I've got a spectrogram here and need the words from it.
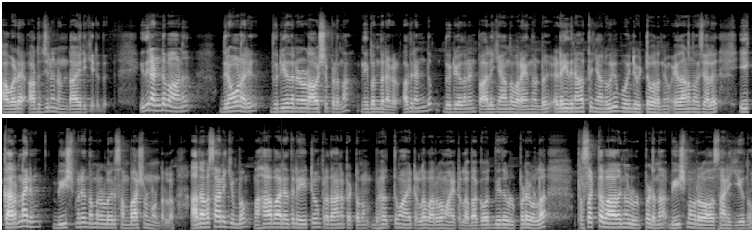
അവിടെ അർജുനൻ ഉണ്ടായിരിക്കരുത്. ഇത് രണ്ടുമാണ് ദ്രോണര് ദുര്യോധനനോട് ആവശ്യപ്പെടുന്ന നിബന്ധനകൾ. അത് രണ്ടും ദുര്യോധനൻ പാലിക്കാമെന്ന് പറയുന്നുണ്ട്. എടേ ഇതിനകത്ത് ഞാൻ ഒരു പോയിന്റ് വിട്ടു പറഞ്ഞു. ഏതാണെന്ന് വെച്ചാൽ ഈ കർണനും ഭീഷ്മരും തമ്മിലുള്ള ഒരു സംഭാഷണം ഉണ്ടല്ലോ. അത് അവസാനിക്കുമ്പം മഹാഭാരതത്തിലെ ഏറ്റവും പ്രധാനപ്പെട്ടതും ബൃഹത്തുമായിട്ടുള്ള പർവമായിട്ടുള്ള ഭഗവത്ഗീത ഉൾപ്പെടെയുള്ള പ്രസക്ത ഭാഗങ്ങൾ ഉൾപ്പെടുന്ന ഭീഷ്മപർവം അവസാനിക്കുന്നു.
